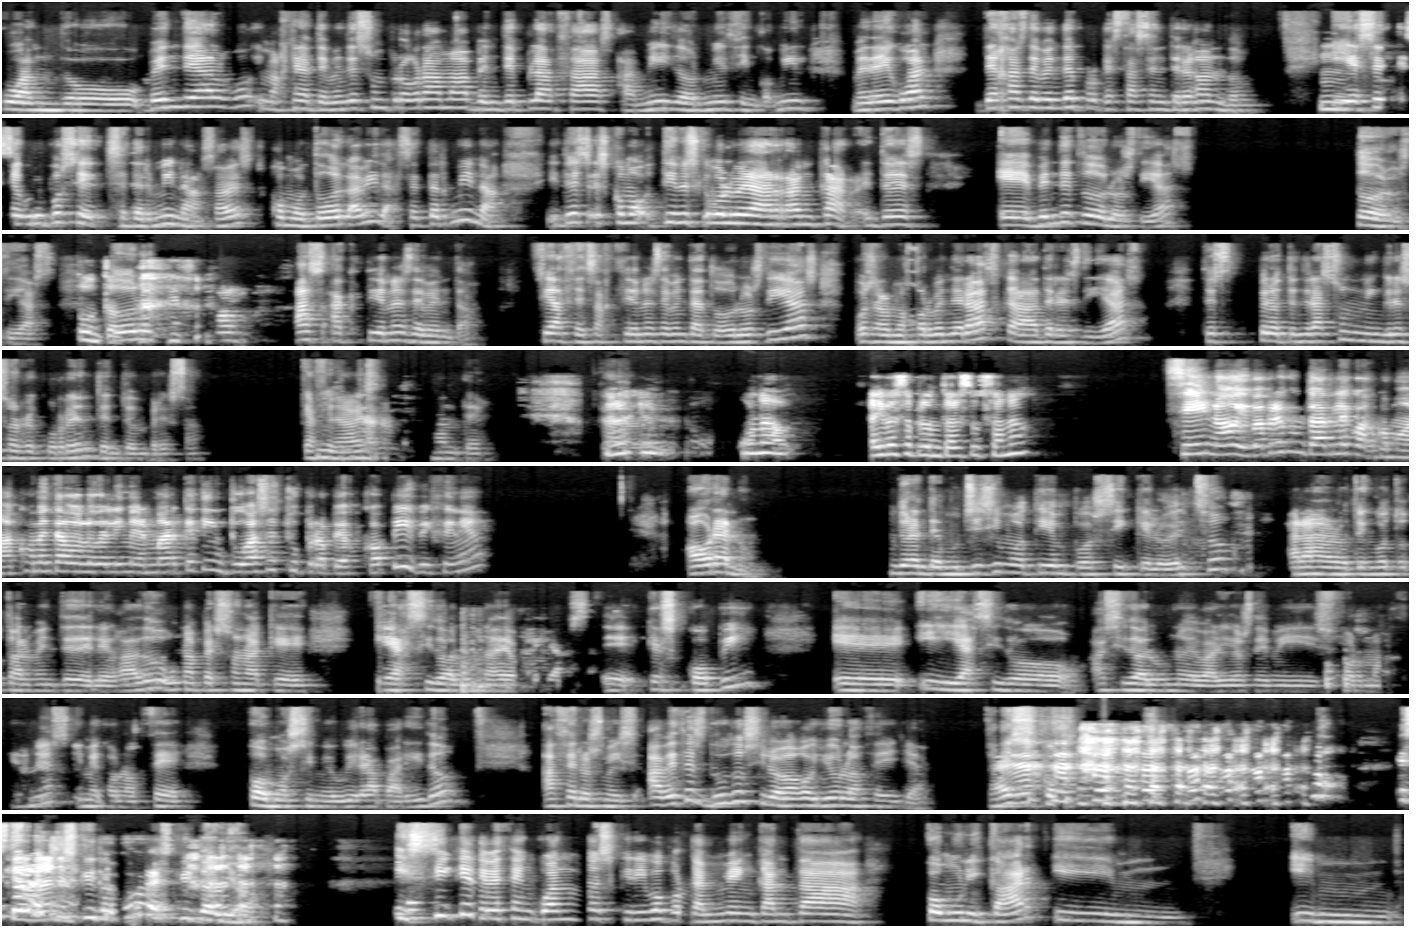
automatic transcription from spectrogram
cuando vende algo, imagínate, vendes un programa, 20 plazas, a mil, dos mil, cinco mil, me da igual, dejas de vender porque estás entregando. Y mm. ese, ese grupo se, se, termina, ¿sabes? Como todo en la vida, se termina. Entonces es como tienes que volver a arrancar. Entonces, eh, vende todos los días. Todos los días. Punto. Todos los días haz acciones de venta. Si haces acciones de venta todos los días, pues a lo mejor venderás cada tres días. Entonces, pero tendrás un ingreso recurrente en tu empresa, que al final es importante. Una, ¿Ahí vas a preguntar, Susana? Sí, no, iba a preguntarle, como has comentado lo del email marketing, ¿tú haces tus propios copies, Virginia? Ahora no. Durante muchísimo tiempo sí que lo he hecho, ahora lo tengo totalmente delegado. Una persona que, que ha sido alumna de varias, eh, que es copy, eh, y ha sido, ha sido alumno de varios de mis formaciones y me conoce como si me hubiera parido. Hace los mails. A veces dudo si lo hago yo o lo hace ella. Esto lo he escrito tú, lo he escrito yo. Y sí que de vez en cuando escribo porque a mí me encanta comunicar y, y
